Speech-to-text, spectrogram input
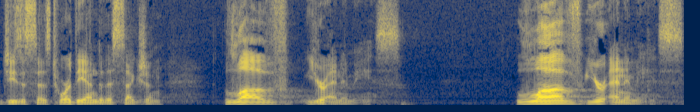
Jesus says toward the end of this section, love your enemies. Love your enemies.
